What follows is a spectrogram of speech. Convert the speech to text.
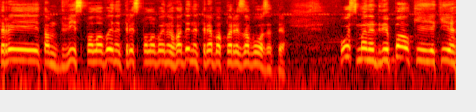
3, там 2,5-3,5 години треба перезавозити. Ось в мене дві палки, які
